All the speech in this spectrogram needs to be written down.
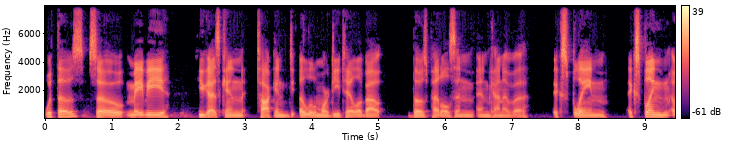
with those so maybe you guys can talk in a little more detail about those pedals and and kind of uh, explain explain uh,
